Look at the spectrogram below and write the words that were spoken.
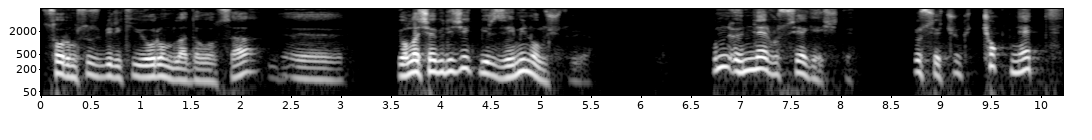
sorumsuz bir iki yorumla da olsa e, yol açabilecek bir zemin oluşturuyor. Bunun önüne Rusya geçti. Rusya çünkü çok net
